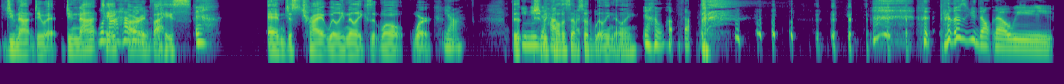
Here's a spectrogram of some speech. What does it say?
Do not do it. Do not Well, take not our advice and just try it willy nilly because it won't work. yeah. The- You need should we call this smart- episode willy nilly? Yeah, I love that. For those of you who don't know, we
